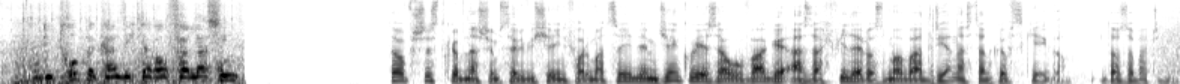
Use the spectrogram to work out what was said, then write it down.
To wszystko w naszym serwisie informacyjnym. Dziękuję za uwagę, a za chwilę rozmowa Adriana Stankowskiego. Do zobaczenia.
